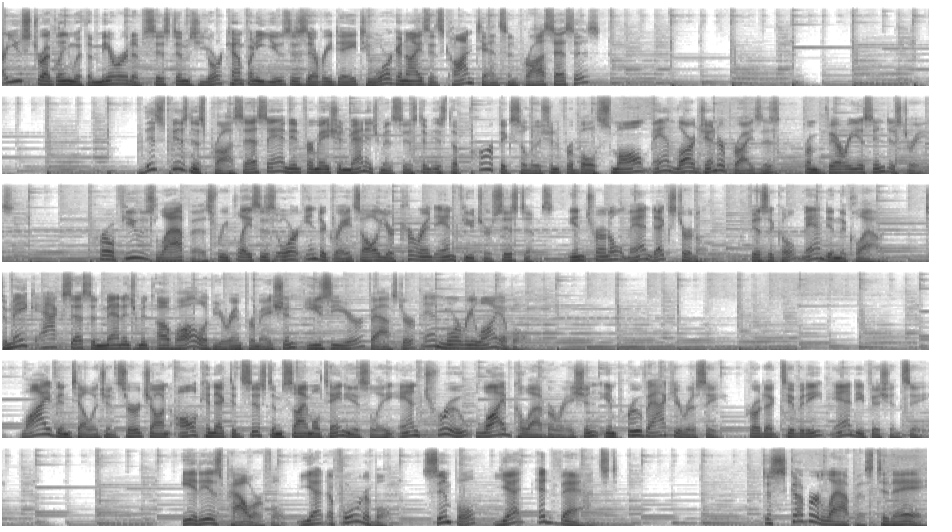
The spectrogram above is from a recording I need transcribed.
Are you struggling with a myriad of systems your company uses every day to organize its contents and processes? This business process and information management system is the perfect solution for both small and large enterprises from various industries. Profuse Lapis replaces or integrates all your current and future systems, internal and external, physical and in the cloud, to make access and management of all of your information easier, faster, and more reliable. Live intelligent search on all connected systems simultaneously and true live collaboration improve accuracy, productivity, and efficiency. It is powerful, yet affordable, simple, yet advanced. Discover Lapis today.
